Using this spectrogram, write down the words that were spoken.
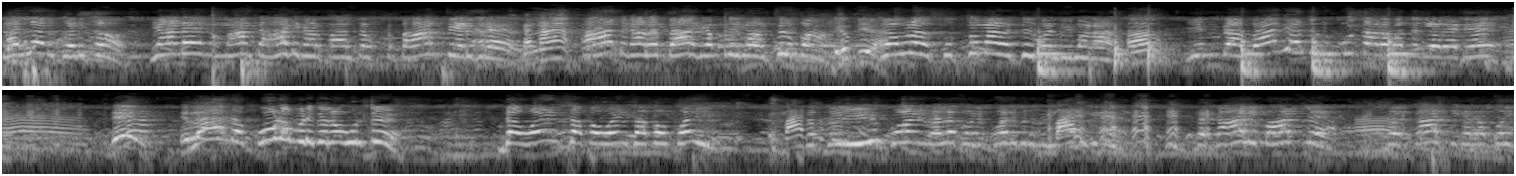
கல்லெடுத்து எடுத்தோம் ஏன்டா எங்க மாட்டு ஆட்டுக்கார பார்த்து எடுக்கிற? ஆட்டுக்கார பேக் எப்படி தெரியுமா வச்சிருப்பான்? எப்படி? எவ்வளவு சுத்தமா வச்சிருப்பான் தெரியுமாடா ஆ? இந்த பேக் எடுத்து கூத்தாட இந்த பூனை பிடிக்கணும் விட்டு இந்த ஒயின் சாப்பா ஒயின் சாப்பா போய் கோழி வெள்ளை குஞ்சு மாட்டிக்கிட்டு, இந்த காலி பாட்டில் பிளாஸ்டிக் போய்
